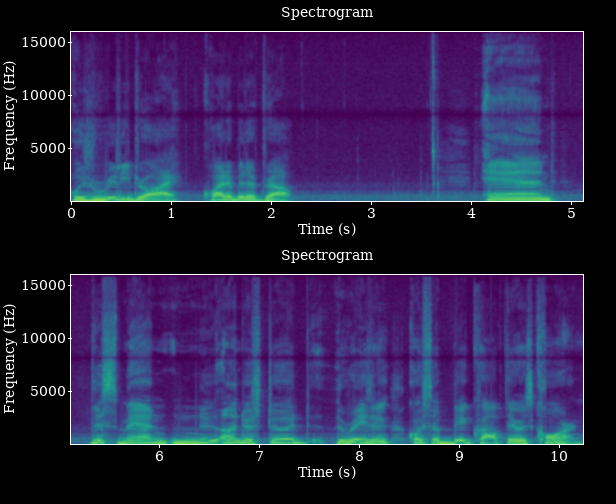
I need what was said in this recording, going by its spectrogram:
was really dry, quite a bit of drought. And this man knew, understood the raising. Of course, a big crop there is corn,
